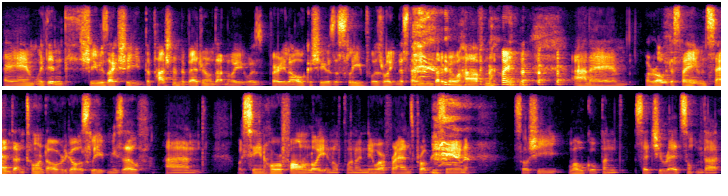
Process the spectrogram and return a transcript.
Um, we didn't. She was actually the passion in the bedroom that night was very low because she was asleep. Was writing a statement at about half nine, and um, I wrote the statement, sent it, and turned over to go to sleep myself. And I seen her phone lighting up when I knew her friends probably seen it. So she woke up and said she read something that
